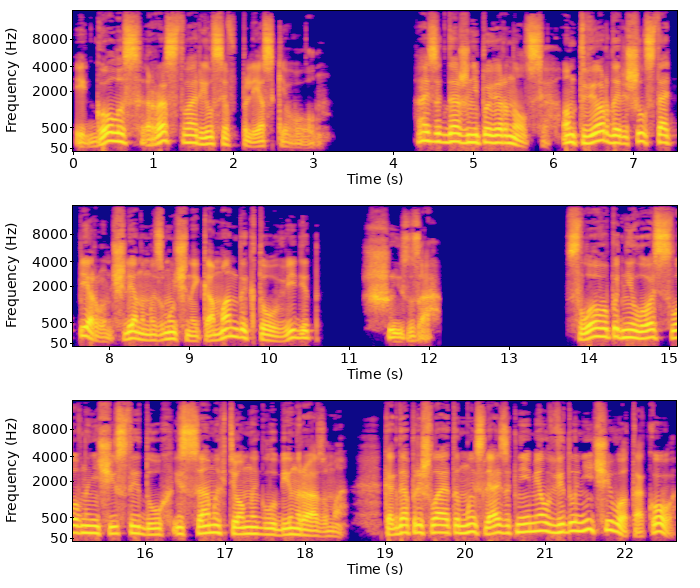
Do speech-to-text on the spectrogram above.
и голос растворился в плеске волн. Айзек даже не повернулся. Он твердо решил стать первым членом измученной команды, кто увидит «Шиза». Слово поднялось, словно нечистый дух, из самых темных глубин разума. Когда пришла эта мысль, Айзек не имел в виду ничего такого,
